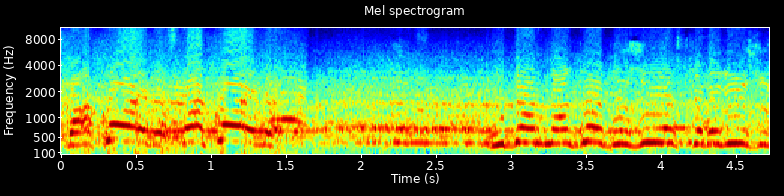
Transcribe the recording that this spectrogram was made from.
Спокойно, спокойно! Удар ногой Буржуевского вижу!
